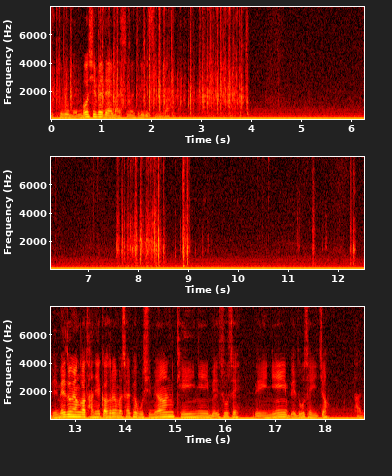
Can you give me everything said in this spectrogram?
유튜브 멤버십에 대해 말씀을 드리겠습니다. 매매 동향과 단일가 흐름을 살펴보시면 개인이 매수세, 외인이 매도세이죠. 단,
